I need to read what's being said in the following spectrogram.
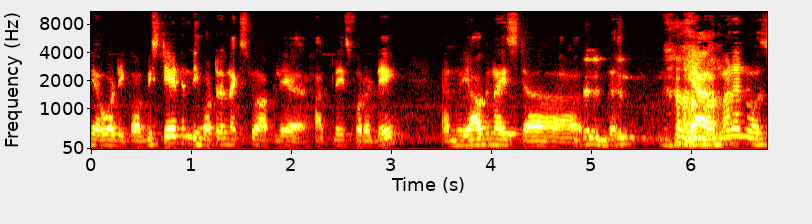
near what do you call? We stayed in the hotel next to our play, our place for a day, and we organized. Uh, then it the, didn't- yeah, Manan was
